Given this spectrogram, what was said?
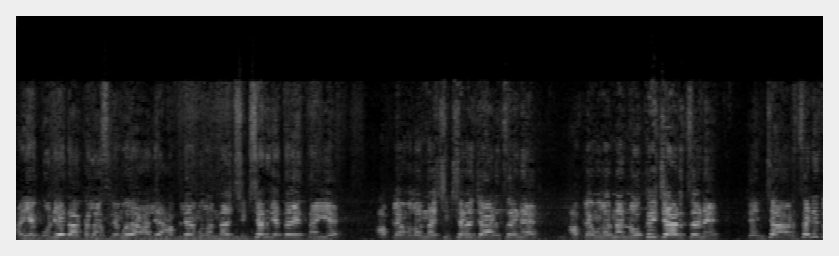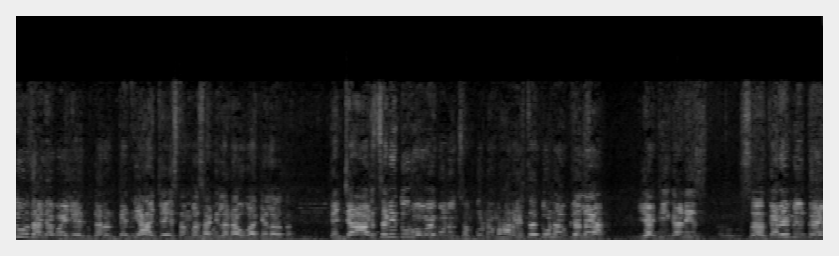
आणि हे गुन्हे दाखल असल्यामुळे आले आपल्या मुलांना शिक्षण घेता येत नाहीये. आपल्या मुलांना शिक्षणाची अडचण आहे. आपल्या मुलांना नोकरीची अडचण आहे. त्यांच्या अडचणी दूर झाल्या पाहिजेत कारण त्यांनी हा जयस्तंभासाठी लढा उभा केला होता. त्यांच्या अडचणी दूर व्हावे म्हणून संपूर्ण महाराष्ट्रातून आपल्याला या ठिकाणी सहकार्य मिळतंय.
